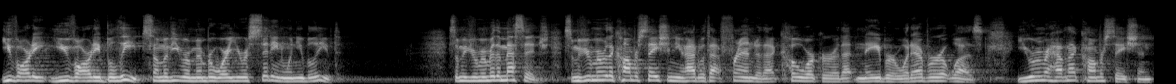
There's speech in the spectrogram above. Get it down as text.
You've already, you've already believed. Some of you remember where you were sitting when you believed. Some of you remember the message. Some of you remember the conversation you had with that friend or that coworker or that neighbor, whatever it was. You remember having that conversation,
